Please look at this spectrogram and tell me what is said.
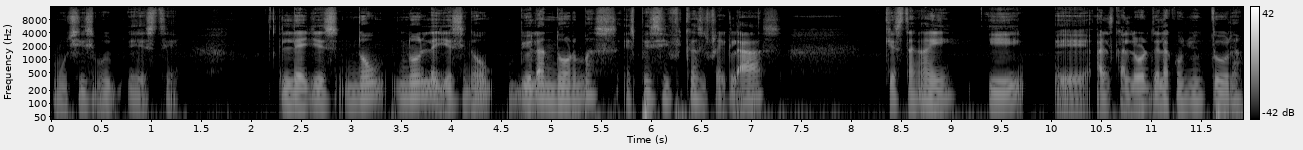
muchísimos este, leyes, no, no leyes, sino viola normas específicas, regladas, que están ahí y eh, al calor de la coyuntura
